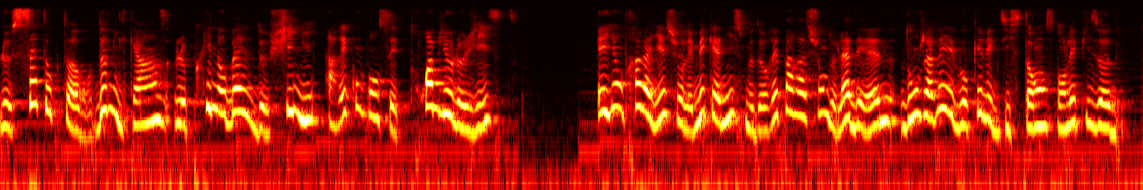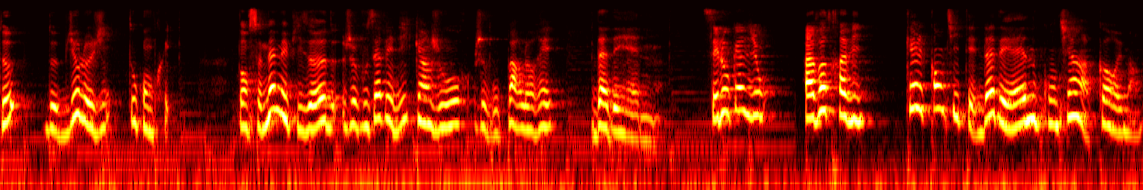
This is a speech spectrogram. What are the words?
Le 7 octobre 2015, le prix Nobel de chimie a récompensé trois biologistes ayant travaillé sur les mécanismes de réparation de l'ADN dont j'avais évoqué l'existence dans l'épisode 2 de Biologie tout compris. Dans ce même épisode, je vous avais dit qu'un jour, je vous parlerai d'ADN. C'est l'occasion. À votre avis, quelle quantité d'ADN contient un corps humain?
